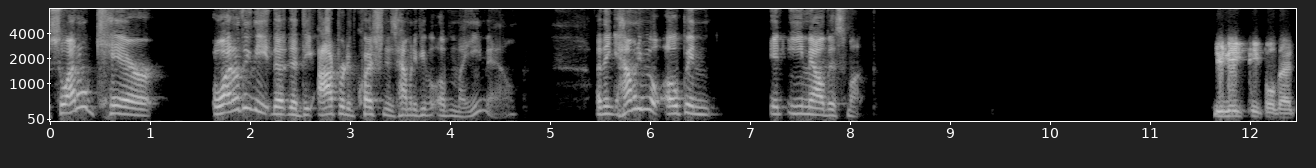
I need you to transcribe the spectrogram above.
so i don't care. Well i don't think the, the, the operative question is how many people open my email. I think how many people open an email this month? Unique people that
